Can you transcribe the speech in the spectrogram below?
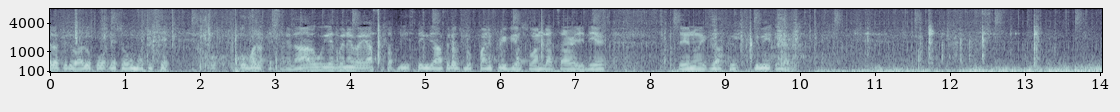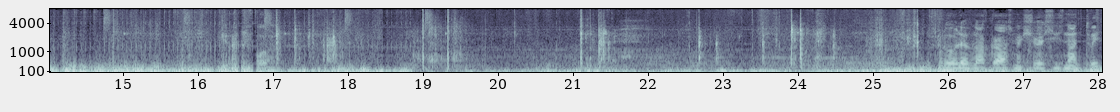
Me I tell you if you do, I look out there so how much it set. Over that side. Always whenever you set up these things, you have to just look for the previous one that's already there. So you know exactly. Give me here. Level across, make sure she's not twist.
